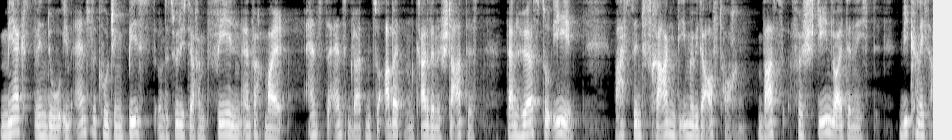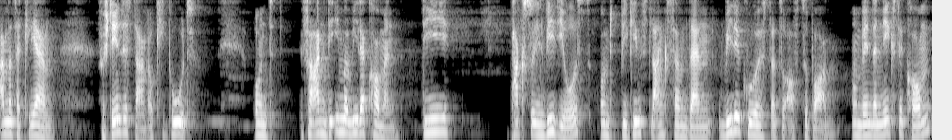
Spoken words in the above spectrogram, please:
merkst, wenn du im Einzelcoaching bist, und das würde ich dir auch empfehlen, einfach mal eins zu eins mit Leuten zu arbeiten, gerade wenn du startest, dann hörst du eh, was sind Fragen, die immer wieder auftauchen? Was verstehen Leute nicht? Wie kann ich es anders erklären? Verstehen sie es dann? Okay, gut. Und Fragen, die immer wieder kommen, die packst du in Videos und beginnst langsam deinen Videokurs dazu aufzubauen. Und wenn der nächste kommt,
